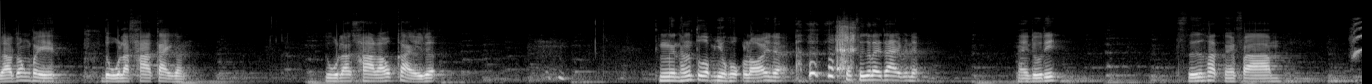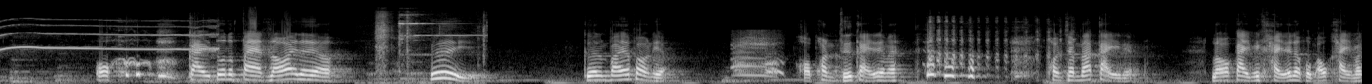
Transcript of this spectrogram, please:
เราต้องไปดูราคาไก่ก่อน ดูราคาเล้าไก่ด้วยเงินทั้งตัวมีอยู่หกร้อยเนี่ยจะซื้ออะไรได้ไหมเนี่ย ไหนดูดิ ซื้อสัตว์ในฟาร์ม โอ้ไก่ตัวละแปดร้อยเลยเหรอ เฮ้ย เกินไปหรือเปล่าเนี่ย ขอผ่อนซื้อไก่ได้ไหมผ่อนชำระไก่เนี่ยรอไก่ไม่ไข่ได้เหรอผมเอาไข่มา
